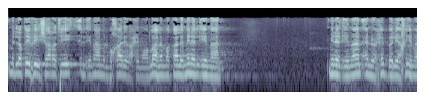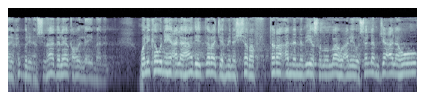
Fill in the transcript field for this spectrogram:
من لطيف إشارة الإمام البخاري رحمه الله لما قال من الإيمان من الإيمان أن يحب لأخيه ما يحب لنفسه. هذا لا يقع إلا إيمانا. ولكونه على هذه الدرجة من الشرف ترى أن النبي صلى الله عليه وسلم جعله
